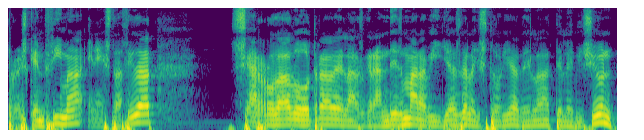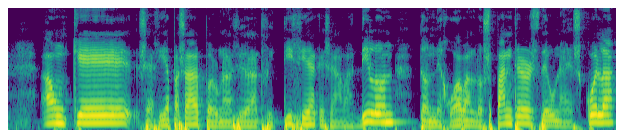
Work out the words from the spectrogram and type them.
pero es que encima, en esta ciudad, se ha rodado otra de las grandes maravillas de la historia de la televisión, aunque se hacía pasar por una ciudad ficticia que se llamaba Dillon, donde jugaban los Panthers de una escuela,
